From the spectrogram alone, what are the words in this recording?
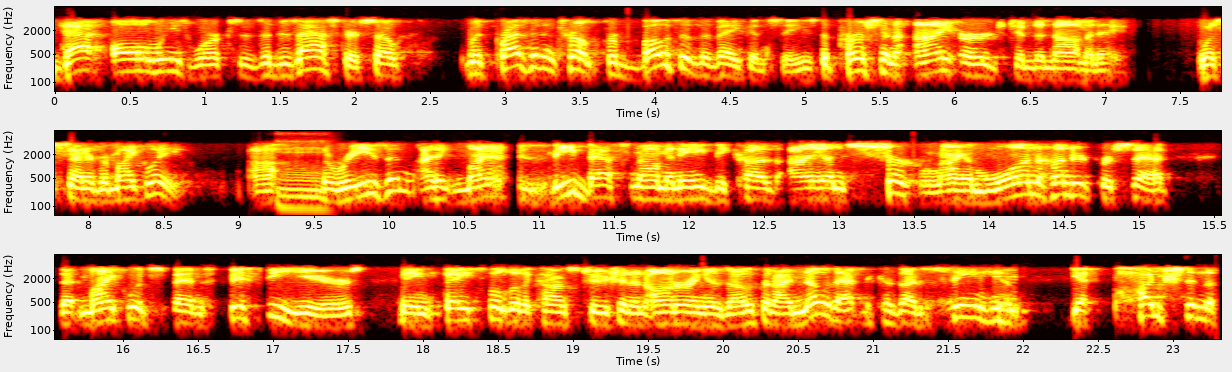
That always works as a disaster. So with President Trump, for both of the vacancies, the person I urged him to nominate was Senator Mike Lee. Uh, mm. The reason I think Mike is the best nominee because I am certain, I am 100% that Mike would spend 50 years being faithful to the Constitution and honoring his oath. And I know that because I've seen him get punched in the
